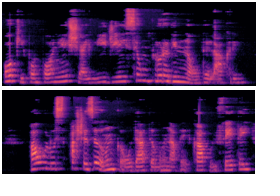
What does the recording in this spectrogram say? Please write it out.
Ochii pomponiei și ai Ligiei se umplură din nou de lacrimi. Aulus așeză încă o dată mâna pe capul fetei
